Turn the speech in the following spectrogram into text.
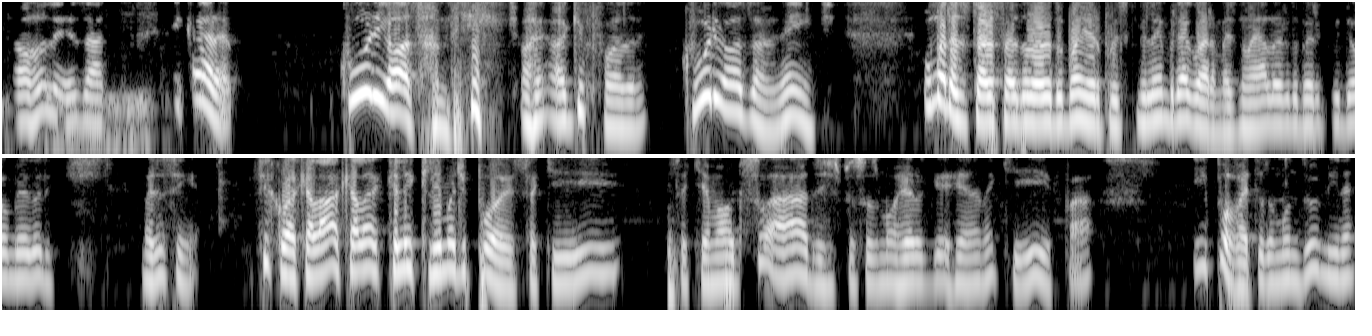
pesar o rolê, exato. E, cara, curiosamente, olha, olha que foda, né? Curiosamente, uma das histórias foi a do loiro do banheiro, por isso que me lembrei agora, mas não é a loira do banheiro que me deu medo ali. Mas assim, ficou aquela, aquela, aquele clima de, pô, isso aqui, isso aqui é amaldiçoado, as pessoas morreram guerreando aqui, pá. E, pô, vai todo mundo dormir, né?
